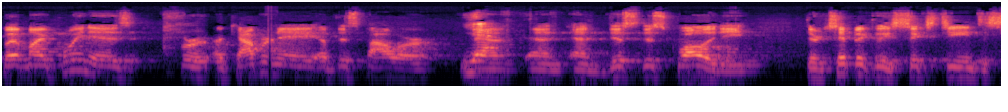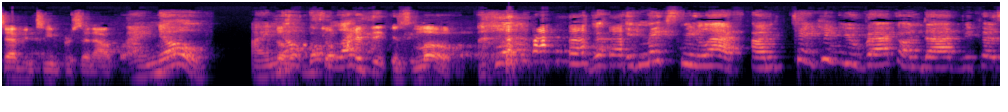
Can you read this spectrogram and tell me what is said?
but my point is, for a Cabernet of this power yeah. and, and, and this, this quality, they're typically 16 to 17% alcohol. I know. I know. So, so like, I think it's low. it makes me laugh. I'm taking you back on that because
